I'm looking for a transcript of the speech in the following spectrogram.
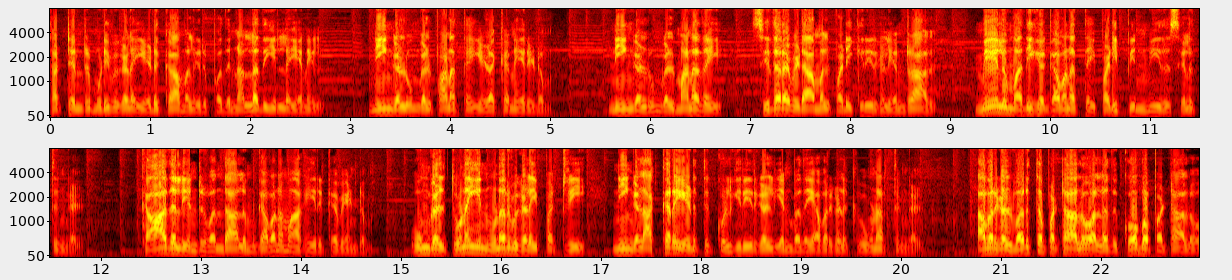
சட்டென்று முடிவுகளை எடுக்காமல் இருப்பது நல்லது இல்லையெனில் நீங்கள் உங்கள் பணத்தை இழக்க நேரிடும். நீங்கள் உங்கள் மனதை சிதறவிடாமல் படிக்கிறீர்கள் என்றால் மேலும் அதிக கவனத்தை படிப்பின் மீது செலுத்துங்கள். காதல் என்று வந்தாலும் கவனமாக இருக்க வேண்டும். உங்கள் துணையின் உணர்வுகளைப் பற்றி நீங்கள் அக்கறை எடுத்துக் கொள்கிறீர்கள் என்பதை அவர்களுக்கு உணர்த்துங்கள். அவர்கள் வருத்தப்பட்டாலோ அல்லது கோபப்பட்டாலோ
